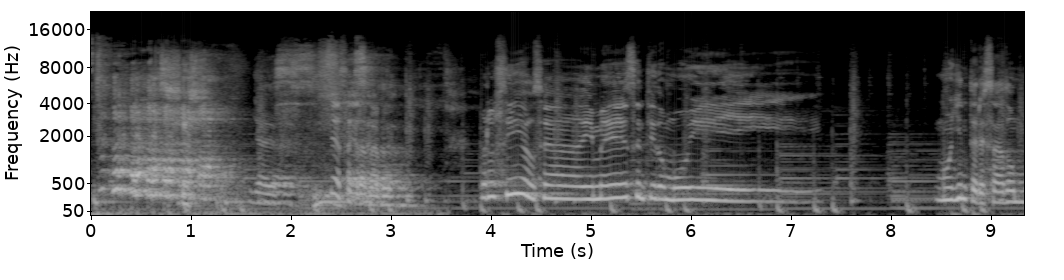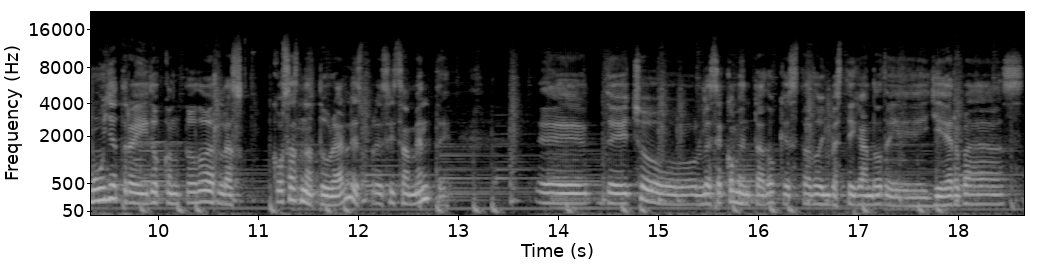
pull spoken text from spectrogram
ya, es, ya es agradable. Pero sí, o sea, y me he sentido muy, muy interesado, muy atraído con todas las cosas naturales, precisamente. Eh, de hecho, les he comentado que he estado investigando de hierbas,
